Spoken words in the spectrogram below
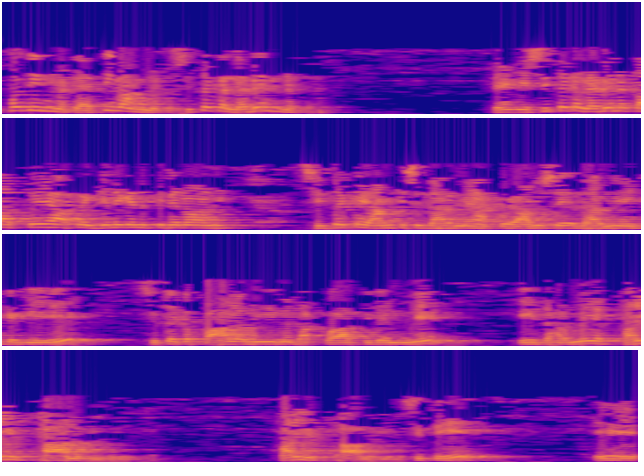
උපදින්නට ඇතිවන්නට සිතක ලැබෙන්නට. දැන් මේ සිතක ලැබෙන తත්වය අප ඉගෙනගෙන තිබෙනවානේ. සිතක යම්කිසි ධර්මයක් ඔය අනුශේ ධර්මයකගේ සිතක පහළ වීම දක්වා තිබෙන්නේ ඒ ධර්මයේ පරිඋත්ථාන වීම පරිඋත්ථාන වීම සිතේ ඒ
